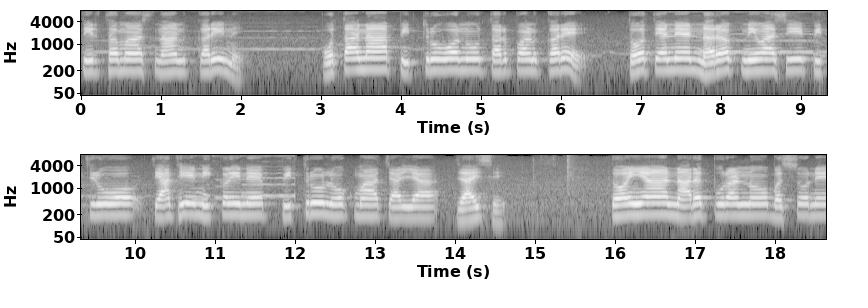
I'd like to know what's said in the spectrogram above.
તીર્થમાં સ્નાન કરીને પોતાના પિતૃઓનું તર્પણ કરે, તો તેને નરક નિવાસી પિતૃઓ ત્યાંથી નીકળીને પિતૃલોકમાં ચાલ્યા જાય છે. તો અહીંયા નારદ પુરાણનો બસો ને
